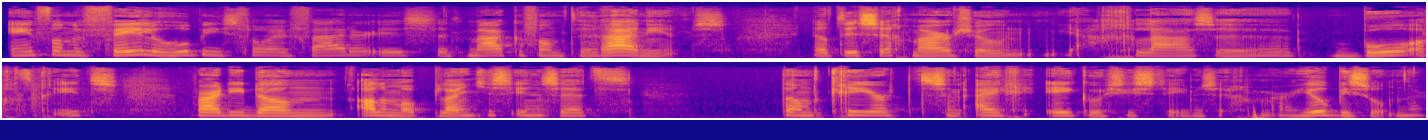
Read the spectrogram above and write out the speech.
Een van de vele hobby's van mijn vader is het maken van terraniums. Dat is zeg maar zo'n ja, glazen bolachtig iets waar hij dan allemaal plantjes in zet. Dan creëert het zijn eigen ecosysteem, zeg maar. Heel bijzonder.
